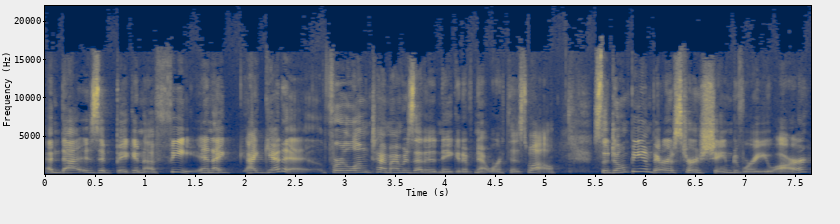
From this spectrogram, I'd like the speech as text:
and that is a big enough feat. And I, I get it. For a long time, I was at a negative net worth as well. So don't be embarrassed or ashamed of where you are.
